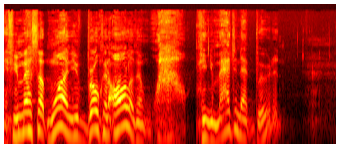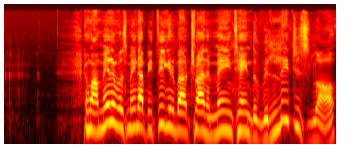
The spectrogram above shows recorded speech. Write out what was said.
if you mess up one, you've broken all of them. Wow. Can you imagine that burden? And while many of us may not be thinking about trying to maintain the religious law,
